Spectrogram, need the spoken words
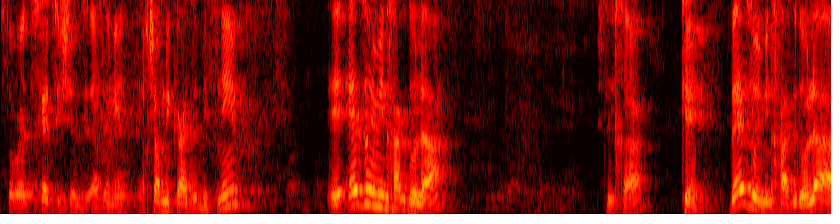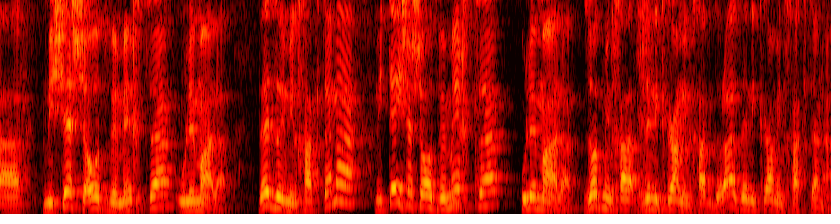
זאת אומרת חצי של זה. אז אני עכשיו נקרא את זה בפנים. אה, איזוהי מנחה גדולה? סליחה. כן. ואיזוהי מנחה גדולה משש שעות ומחצה ולמעלה. ואיזוהי מנחה קטנה מתשע שעות ומחצה ולמעלה. זאת מנחה, זה נקרא מנחה גדולה, זה נקרא מנחה קטנה.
